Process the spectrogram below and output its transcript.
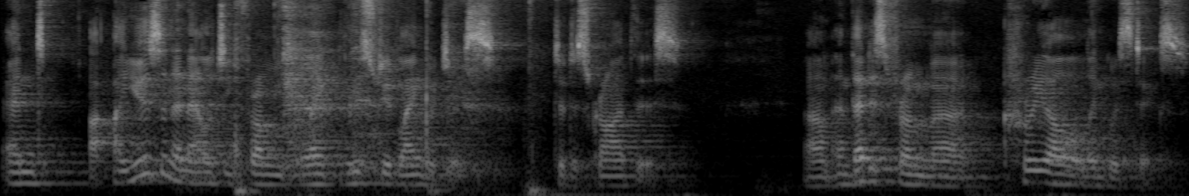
And I use an analogy from the history of languages to describe this, um, and that is from uh, Creole linguistics.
